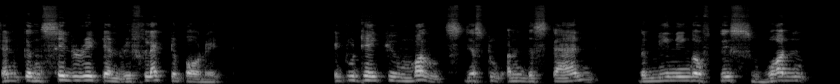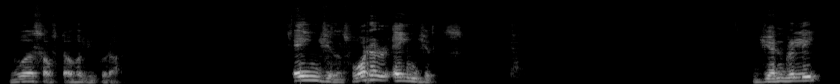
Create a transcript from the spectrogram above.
and consider it and reflect upon it it would take you months just to understand the meaning of this one verse of the Holy Quran. Angels, what are angels? Generally,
